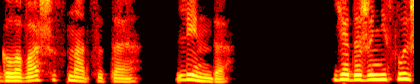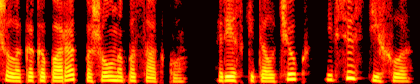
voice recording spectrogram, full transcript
Глава 16. Линда. Я даже не слышала, как аппарат пошел на посадку. Резкий толчок, и все стихло.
